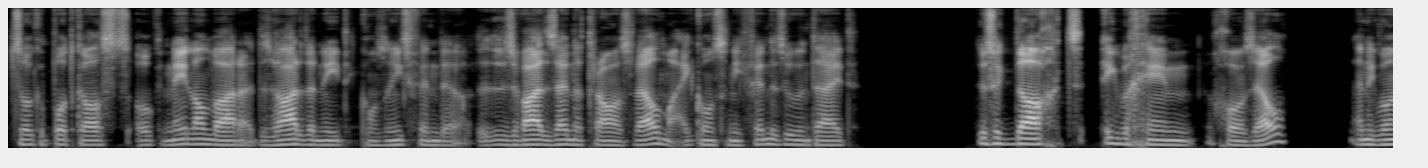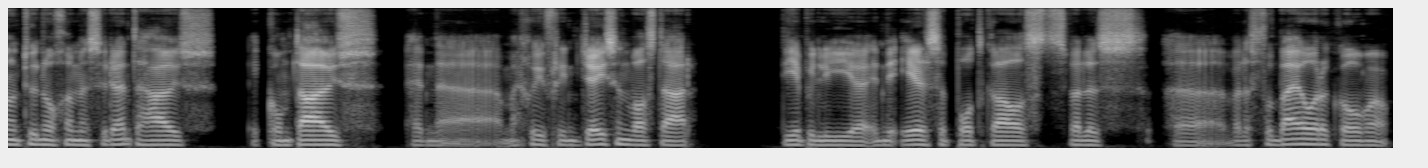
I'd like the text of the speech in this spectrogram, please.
zulke podcasts ook in Nederland waren. Ze waren er niet, ik kon ze niet vinden. Ze waren, zijn er trouwens wel, maar ik kon ze niet vinden toen een tijd. Dus ik dacht, ik begin gewoon zelf. En ik woonde toen nog in mijn studentenhuis. Ik kom thuis en uh, mijn goede vriend Jason was daar. Die hebben jullie uh, in de eerste podcast wel eens, uh, wel eens voorbij horen komen.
